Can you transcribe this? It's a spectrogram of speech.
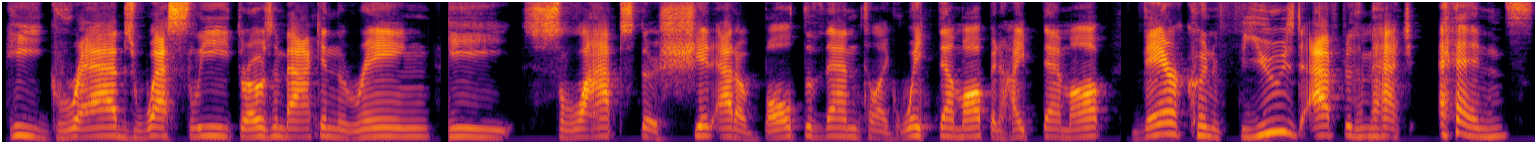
he grabs Wesley, throws him back in the ring. He slaps the shit out of both of them to like wake them up and hype them up. They're confused after the match ends.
